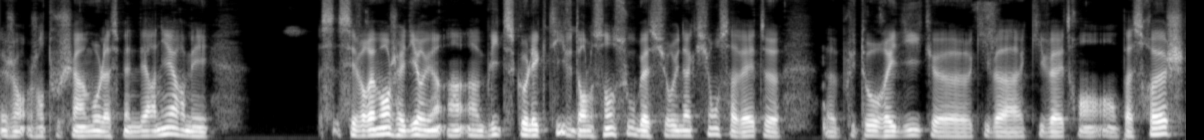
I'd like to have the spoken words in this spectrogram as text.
j'en touchais un mot la semaine dernière, mais c'est vraiment, j'allais dire, un, blitz collectif dans le sens où bah, sur une action, ça va être plutôt Reddick euh, qui, va, qui va être en, pass rush,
